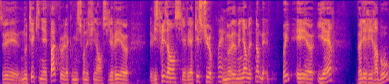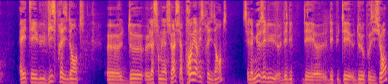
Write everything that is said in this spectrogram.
Vous avez noté qu'il n'y avait pas que la Commission des finances. Il y avait euh, la vice-présidence, il y avait la question, une mauvaise manière de... Non, mais oui. Et euh, hier, Valérie Rabault a été élue vice-présidente de l'Assemblée nationale. C'est la première vice-présidente c'est la mieux élue des, députés de l'opposition.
